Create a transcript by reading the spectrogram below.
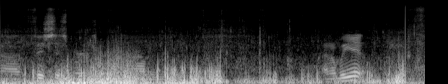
uh, fish this bird that'll be it.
